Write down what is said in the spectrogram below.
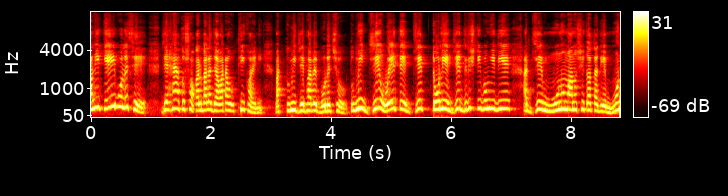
অনেকেই বলেছে যে হ্যাঁ তো সকালবেলা যাওয়াটাও ঠিক হয়নি। বাট তুমি যেভাবে বলেছ, তুমি যে ওয়েতে, যে টোনে যে দৃষ্টিভঙ্গি দিয়ে আর যে মনোমানসিকতা দিয়ে, মন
